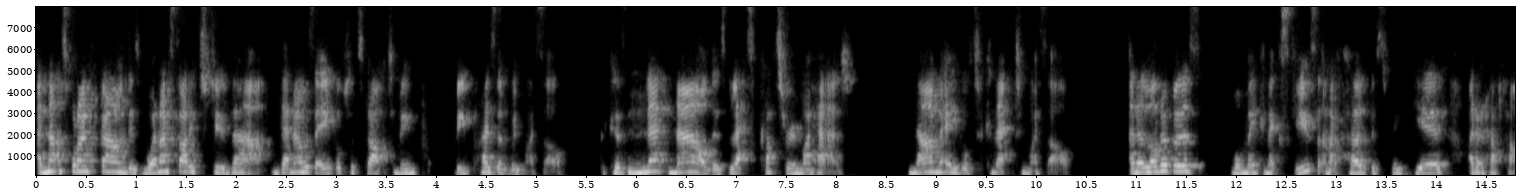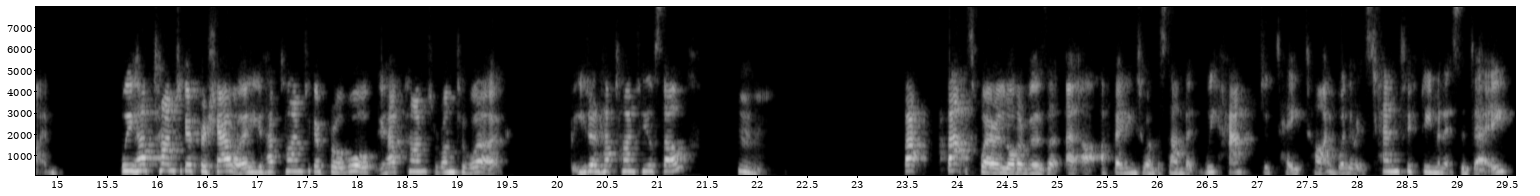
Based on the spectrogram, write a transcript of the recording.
And that's what I found is when I started to do that, then I was able to start to be, be present with myself because net now there's less clutter in my head. Now I'm able to connect to myself. And a lot of us will make an excuse, and I've heard this for years I don't have time. Well, have time to go for a shower, you have time to go for a walk, you have time to run to work, but you don't have time for yourself. Hmm. That that's where a lot of us are, are, failing to understand that we have to take time, whether it's 10, 15 minutes a day,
